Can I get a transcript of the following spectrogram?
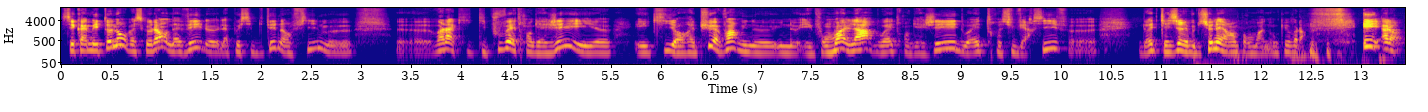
c'est quand même étonnant parce que là, on avait la possibilité d'un film euh, euh, voilà, qui, pouvait être engagé et, euh, et, qui aurait pu avoir une, une... Et pour moi, l'art doit être engagé, doit être subversif, doit être quasi révolutionnaire hein, pour moi. Donc voilà. et alors,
